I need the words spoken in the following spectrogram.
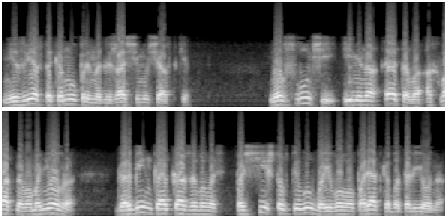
неизвестно кому принадлежащем участке. Но в случае именно этого охватного маневра Горбинка оказывалась почти что в тылу боевого порядка батальона.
